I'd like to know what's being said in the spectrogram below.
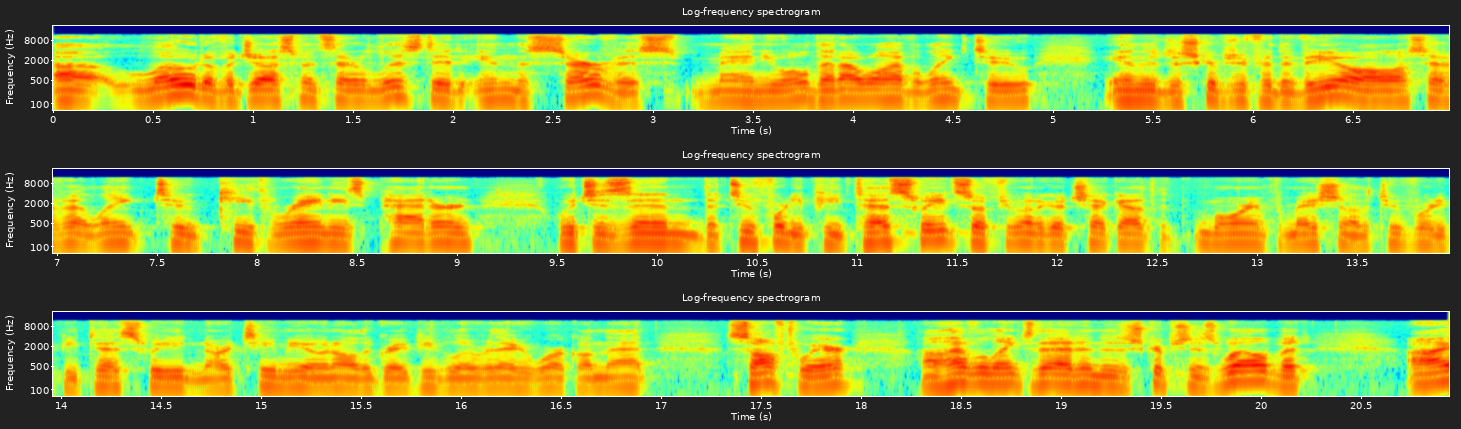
uh, load of adjustments that are listed in the service manual that I will have a link to in the description for the video. I'll also have a link to Keith Raney's pattern, which is in the 240p test suite. So if you want to go check out the, more information on the 240p test suite and Artemio and all the great people over there who work on that software, I'll have a link to that in the description as well. But I,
